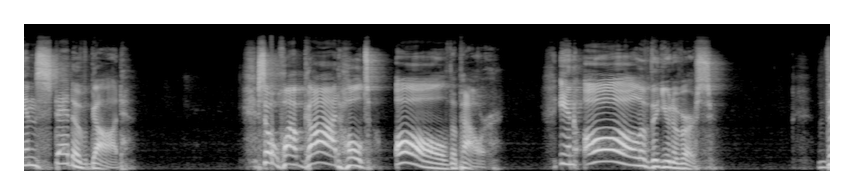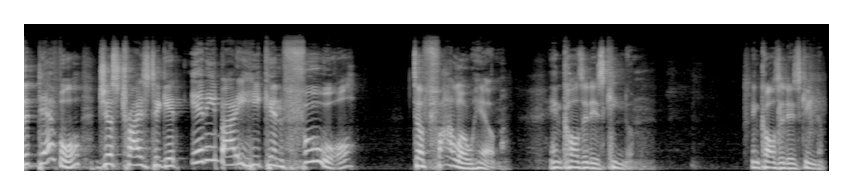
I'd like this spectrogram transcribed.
instead of God. So while God holds all the power in all of the universe, the devil just tries to get anybody he can fool to follow him and calls it his kingdom. And calls it his kingdom.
